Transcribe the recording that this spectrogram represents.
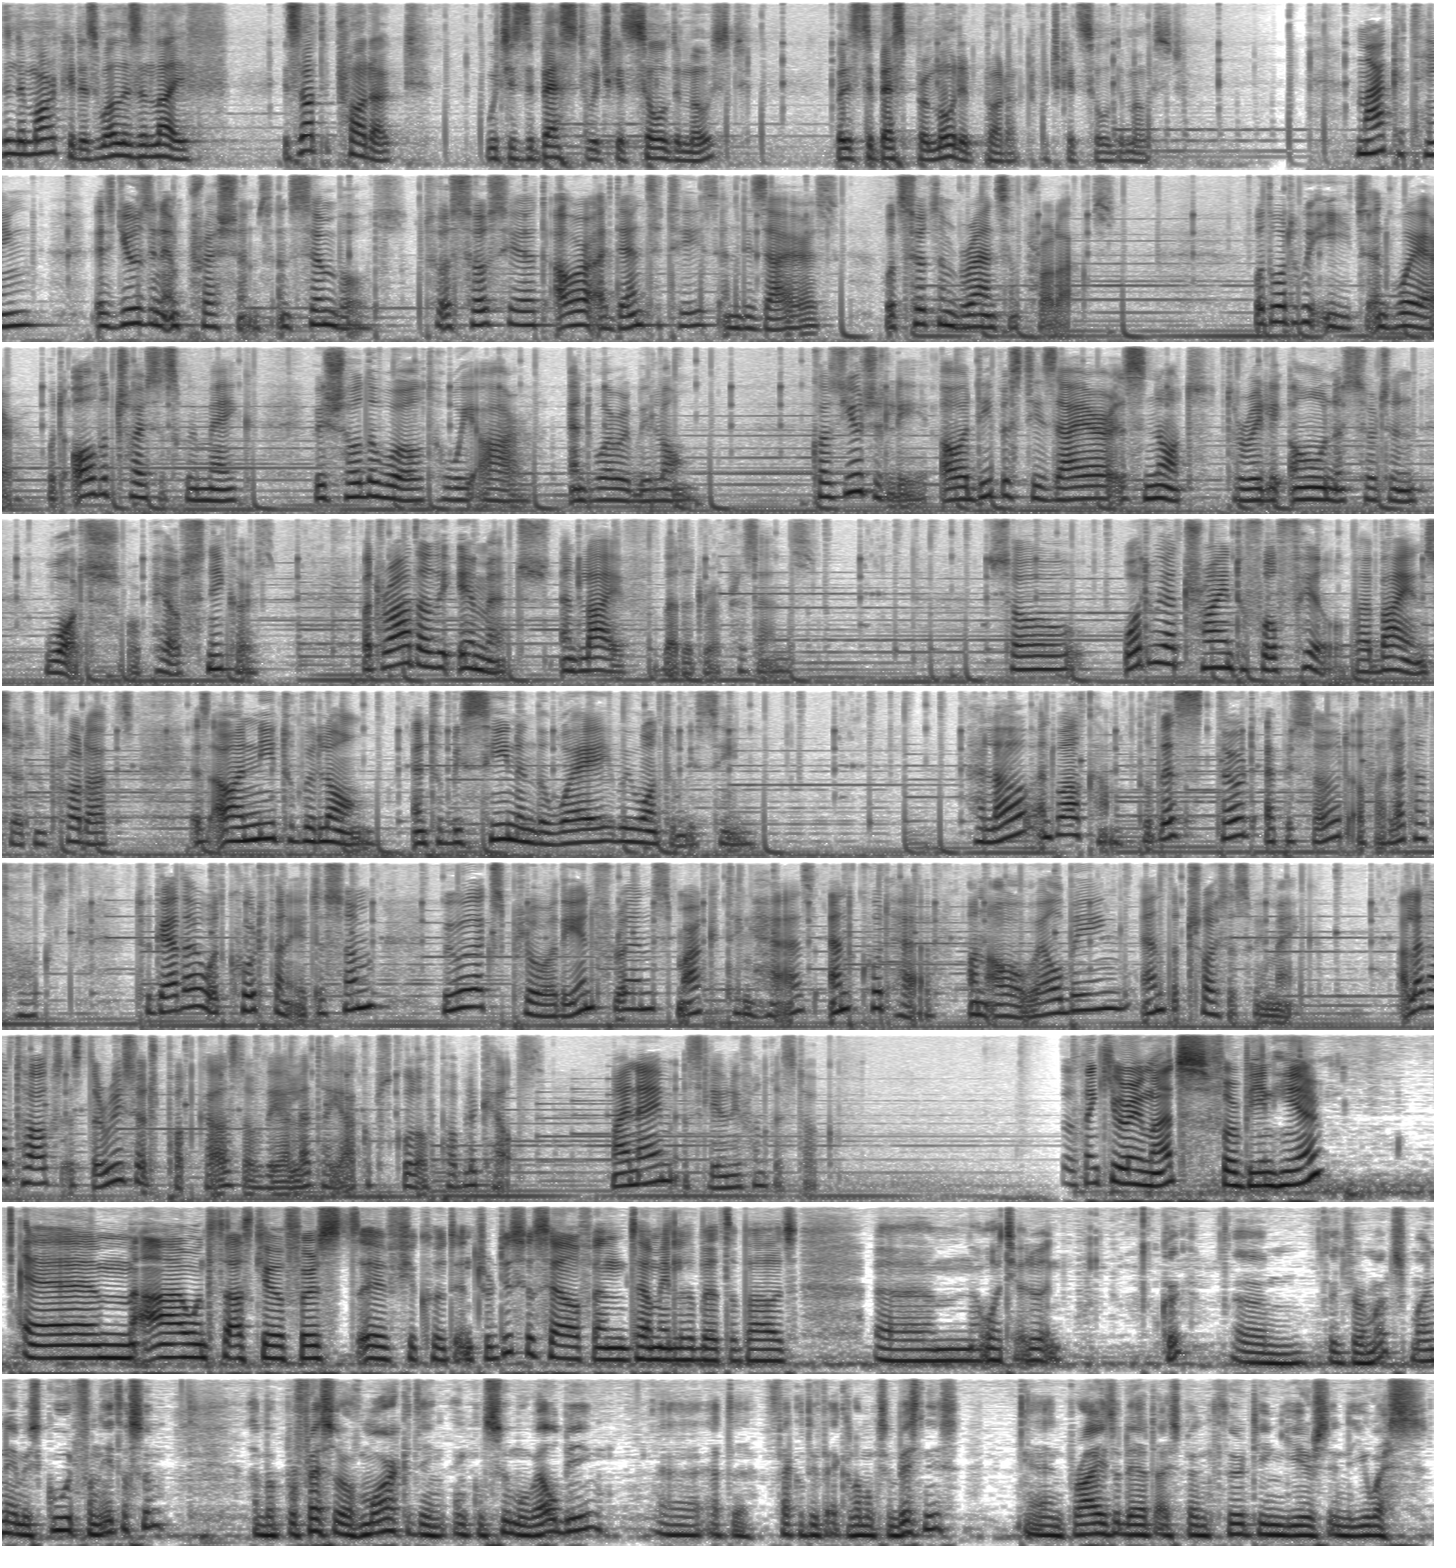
In the market as well as in life, it's not the product which is the best which gets sold the most, but it's the best promoted product which gets sold the most. Marketing is using impressions and symbols to associate our identities and desires with certain brands and products. With what we eat and wear, with all the choices we make, we show the world who we are and where we belong. Because usually our deepest desire is not to really own a certain watch or pair of sneakers, but rather the image and life that it represents. So, what we are trying to fulfill by buying certain products is our need to belong and to be seen in the way we want to be seen. Hello and welcome to this third episode of Aletta Talks. Together with Koert van Ittersum, we will explore the influence marketing has and could have on our well being and the choices we make. Aletta Talks is the research podcast of the Aletta Jacobs School of Public Health. My name is Leoni von Ristok. So thank you very much for being here. Um, I wanted to ask you first if you could introduce yourself and tell me a little bit about um, what you're doing. Okay, um, thank you very much. My name is Koert van Ittersum. I'm a professor of marketing and consumer well-being uh, at the Faculty of Economics and Business. And prior to that, I spent 13 years in the US.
